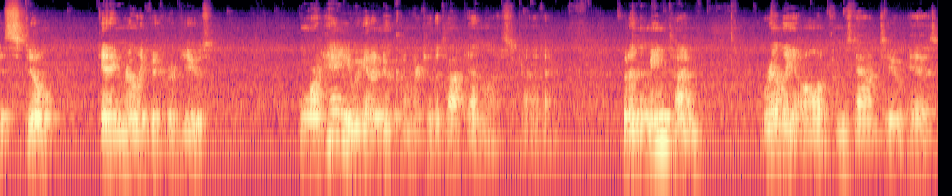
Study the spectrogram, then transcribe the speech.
is still getting really good reviews, or hey, we got a newcomer to the top 10 list, kind of thing. But in the meantime, really all it comes down to is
